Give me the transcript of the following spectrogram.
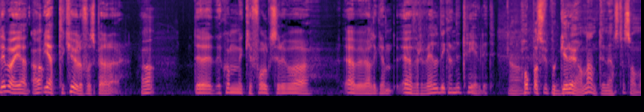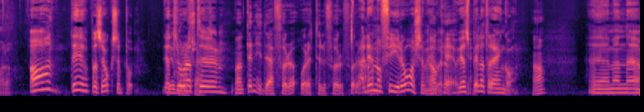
det. var jät- Ja. jättekul att få spela där. Ja. Det, det kom mycket folk så det var överväldigande, överväldigande trevligt. Ja. Hoppas vi på Grönan till nästa sommar då. Ja, det hoppas jag också på. Jag Det tror att eh, Var inte ni där förra året eller förra, förra? ja, det är nog fyra år sedan vi var Okej, där. Vi har spelat där en gång. Ja. Eh, Men eh,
